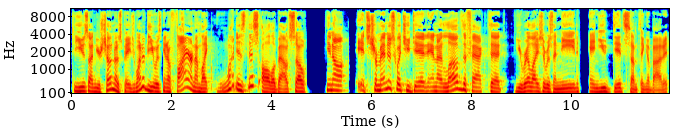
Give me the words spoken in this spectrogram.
to use on your show notes page, one of you was in a fire and I'm like, what is this all about? So you know, it's tremendous what you did. And I love the fact that you realized there was a need and you did something about it.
